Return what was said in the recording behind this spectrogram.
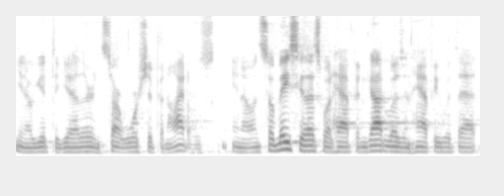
you know, get together and start worshiping idols, you know. And so basically that's what happened. God wasn't happy with that.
